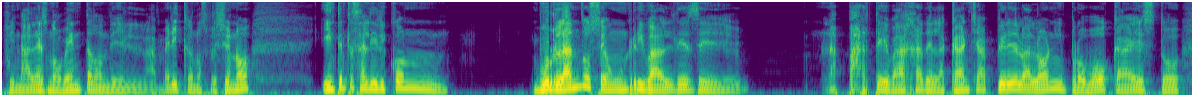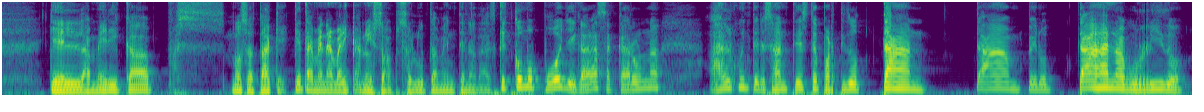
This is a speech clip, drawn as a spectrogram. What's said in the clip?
finales 90, donde el América nos presionó, intenta salir con burlándose a un rival desde la parte baja de la cancha, pierde el balón y provoca esto que el América pues nos ataque, que también América no hizo absolutamente nada. Es que cómo puedo llegar a sacar una algo interesante este partido tan tan pero tan aburrido.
